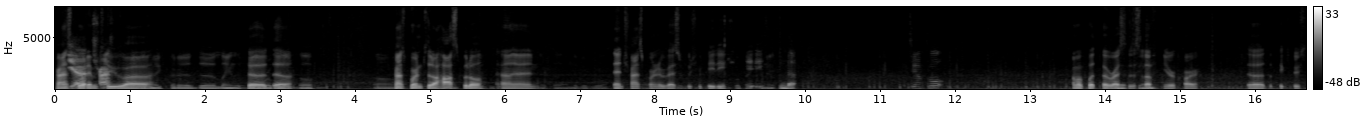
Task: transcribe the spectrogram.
transport him trans- to uh Make sure the, the lanes the- the- blocked off. Um, transport him to the hospital and there's an individual, then transport him to Vespucci PD. But Ten four. I'm gonna put the rest of the stuff in your car. The the pictures.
